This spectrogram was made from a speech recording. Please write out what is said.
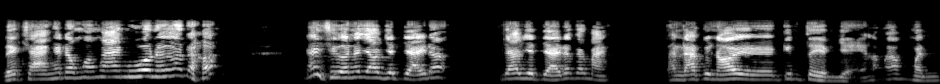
Liệt sàn hết không không ai mua nữa đó. Ngày xưa nó giao dịch vậy đó giao dịch vậy đó các bạn. Thành ra tôi nói kiếm tiền dễ lắm á, mình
